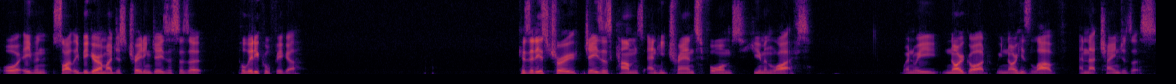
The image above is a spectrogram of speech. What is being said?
or even slightly bigger? Am I just treating Jesus as a political figure? Because it is true, Jesus comes and he transforms human lives. When we know God, we know his love, and that changes us.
